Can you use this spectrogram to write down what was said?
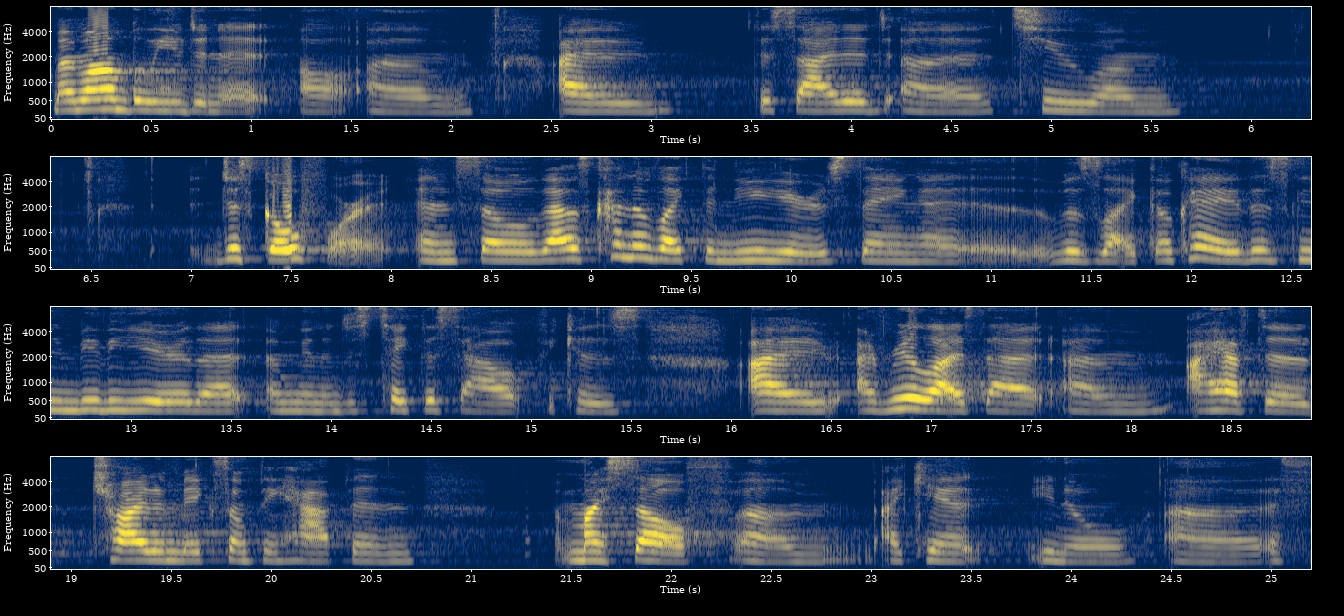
my mom believed in it, uh, um, I decided uh, to um, just go for it. And so that was kind of like the New Year's thing. It was like, okay, this is going to be the year that I'm going to just take this out because. I, I realized that um, I have to try to make something happen myself. Um, I can't, you know, uh, if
